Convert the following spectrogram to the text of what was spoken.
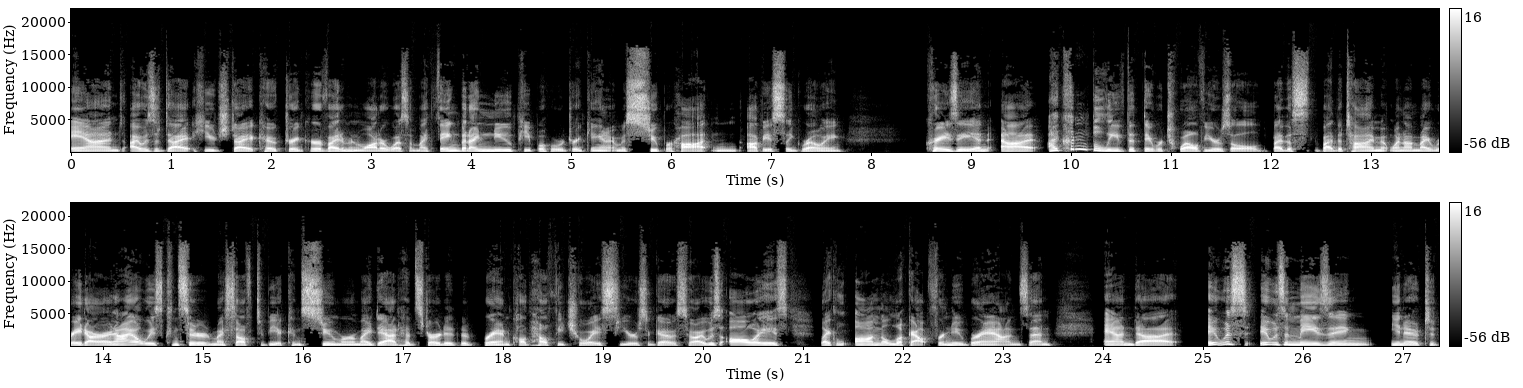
and I was a diet, huge Diet Coke drinker. Vitamin water wasn't my thing, but I knew people who were drinking it. It was super hot and obviously growing crazy. And uh, I couldn't believe that they were 12 years old by this by the time it went on my radar. And I always considered myself to be a consumer. My dad had started a brand called Healthy Choice years ago, so I was always like on the lookout for new brands. And and uh, it was it was amazing, you know, to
